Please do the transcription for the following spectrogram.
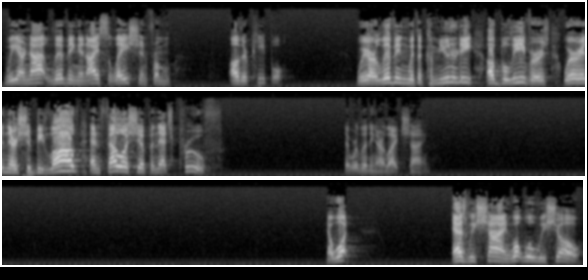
We are not living in isolation from other people. We are living with a community of believers wherein there should be love and fellowship, and that's proof that we're letting our light shine. Now, what, as we shine, what will we show?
